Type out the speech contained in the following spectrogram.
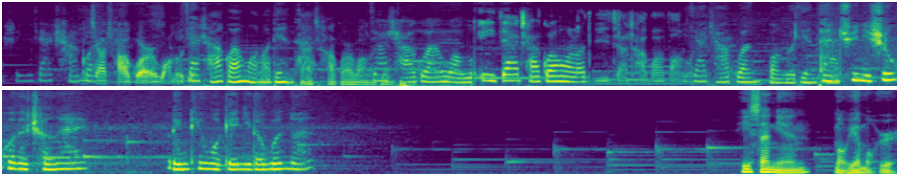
是一家茶馆，一家茶馆网络，一家茶馆网络电台，一家茶馆网络，一家茶馆网络，一家茶馆网络，一家茶馆网络，一家茶馆网络电台，掸去你生活的尘埃。聆听我给你的温暖。一三年某月某日，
